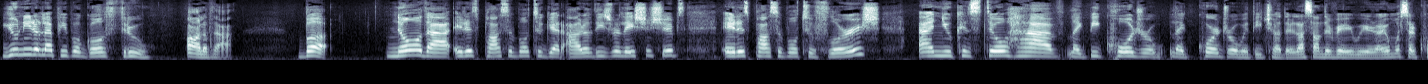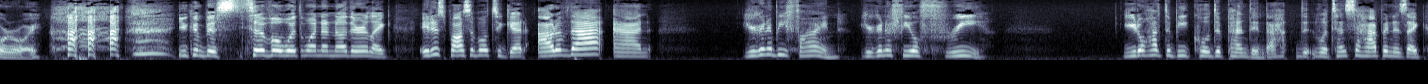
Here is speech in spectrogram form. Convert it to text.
You need to let people go through all of that. But know that it is possible to get out of these relationships. It is possible to flourish and you can still have like be cordial like cordial with each other that sounded very weird i almost said corduroy you can be civil with one another like it is possible to get out of that and you're gonna be fine you're gonna feel free you don't have to be codependent that what tends to happen is like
